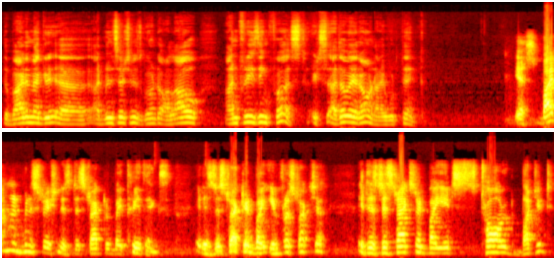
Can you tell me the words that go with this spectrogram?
the Biden uh, administration is going to allow unfreezing first. It's the other way around, I would think. Yes, Biden administration is distracted by three things. It is distracted by infrastructure. It is distracted by its stalled budget.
